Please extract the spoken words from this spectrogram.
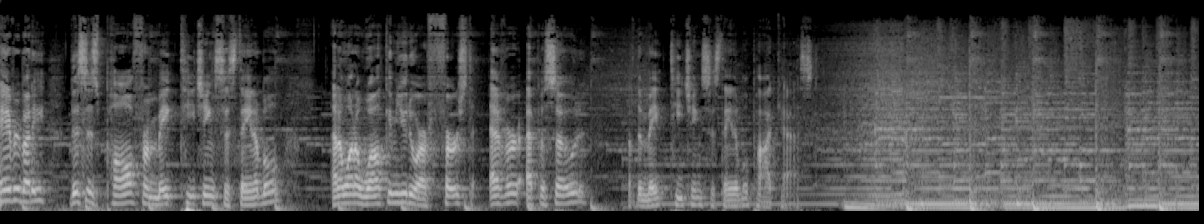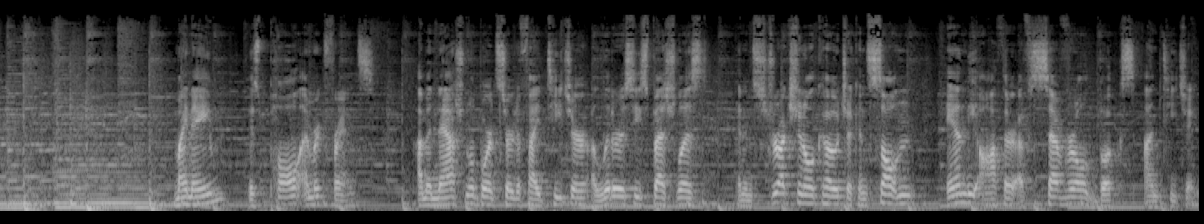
Hey, everybody, this is Paul from Make Teaching Sustainable, and I want to welcome you to our first ever episode of the Make Teaching Sustainable podcast. My name is Paul Emerick France. I'm a national board certified teacher, a literacy specialist, an instructional coach, a consultant, and the author of several books on teaching.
